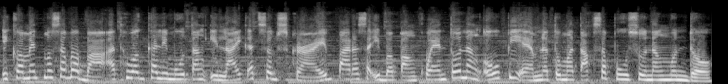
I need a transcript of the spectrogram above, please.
I-comment mo sa baba at huwag kalimutang i-like at subscribe para sa iba pang kwento ng OPM na tumatak sa puso ng mundo.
